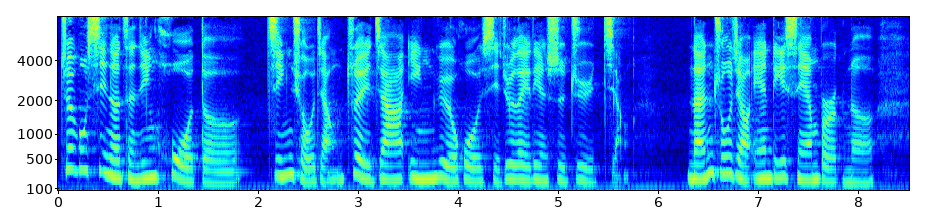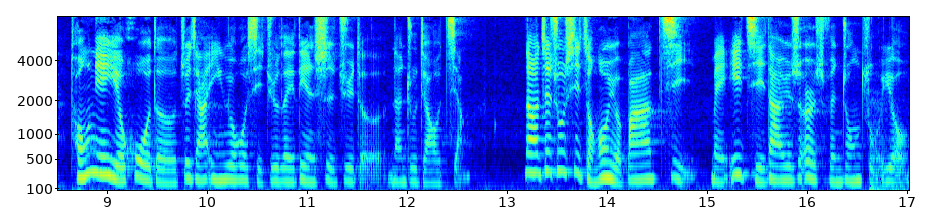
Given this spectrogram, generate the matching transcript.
这部戏呢，曾经获得金球奖最佳音乐或喜剧类电视剧奖。男主角 Andy Samberg 呢，同年也获得最佳音乐或喜剧类电视剧的男主角奖。那这出戏总共有八季，每一集大约是二十分钟左右。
